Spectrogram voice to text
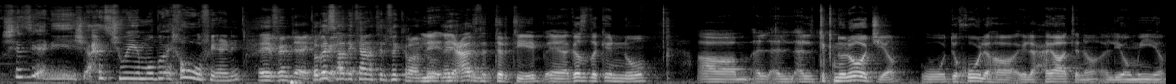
وش يعني أحس شوية الموضوع يخوف يعني. اي إيه، فهمت عليك. فبس okay. هذه كانت الفكرة ل- لإعادة الترتيب قصدك إنه التكنولوجيا ودخولها إلى حياتنا اليومية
